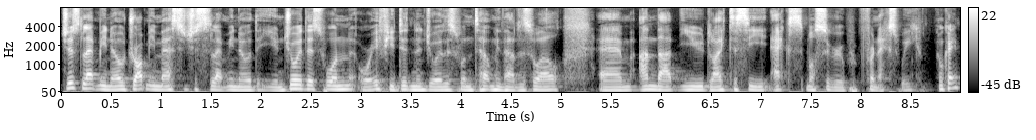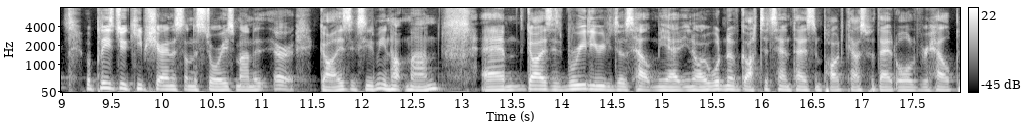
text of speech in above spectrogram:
just let me know. Drop me messages to let me know that you enjoyed this one, or if you didn't enjoy this one, tell me that as well, um, and that you'd like to see X muscle group for next week. Okay, but please do keep sharing this on the stories, man. Or guys, excuse me, not man. Um, guys, it really, really does help me out. You know, I wouldn't have got to ten thousand podcasts without all of your help,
